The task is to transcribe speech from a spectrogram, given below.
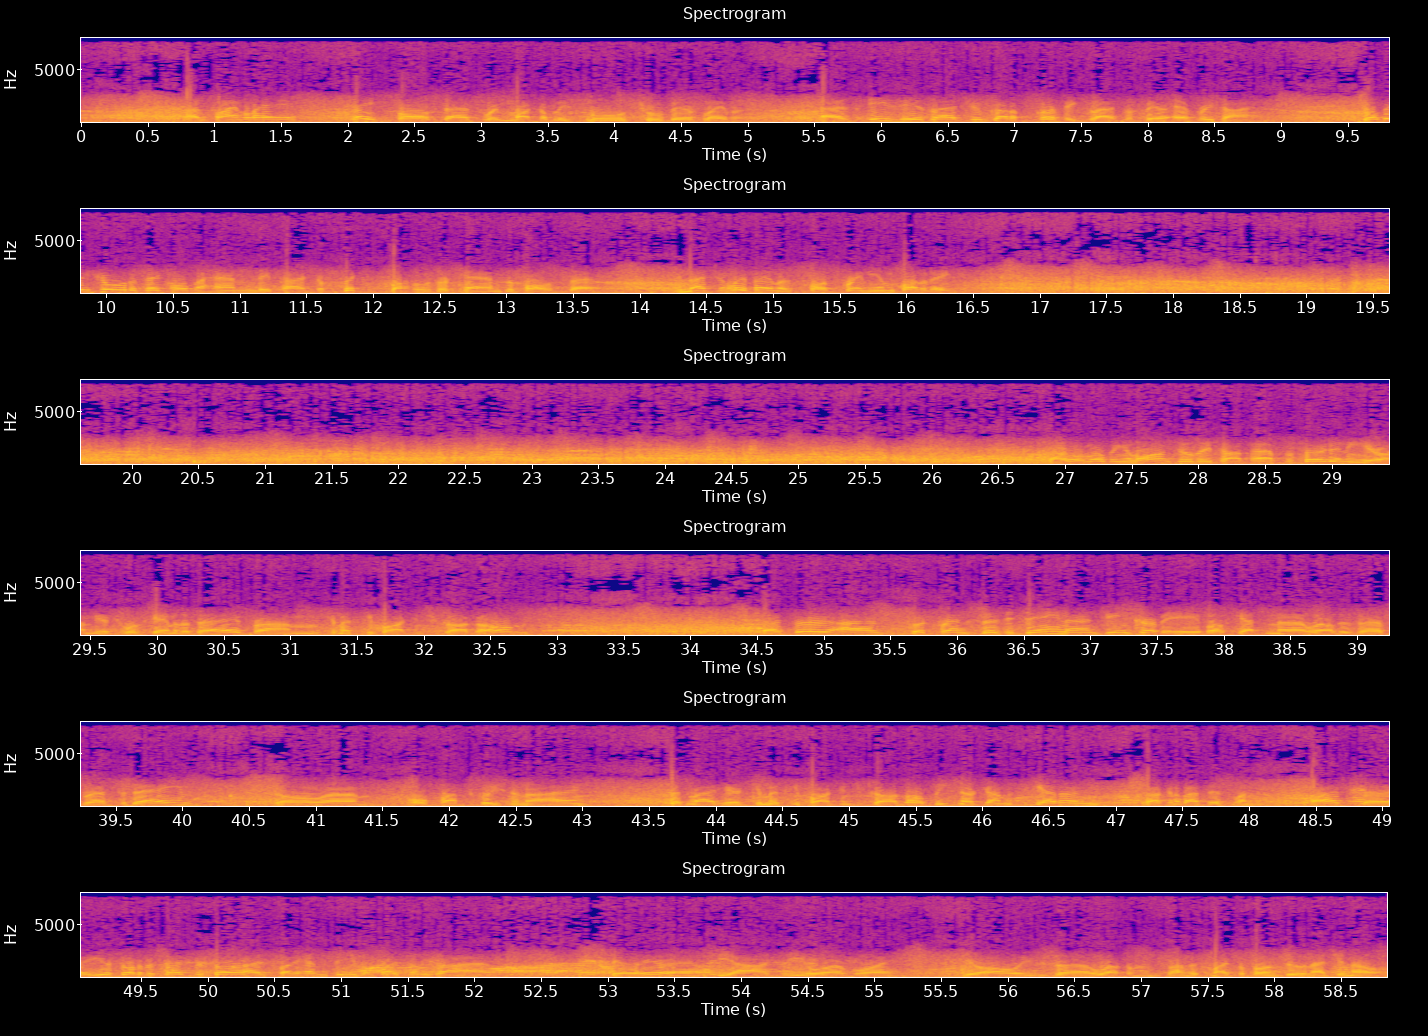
And finally, taste Falstaff's remarkably smooth true beer flavor. As easy as that, you've got a perfect glass of beer every time. So be sure to take home a handy pack of six bottles or cans of Falstaff. Nationally famous for premium quality. We're moving along to the top half of the third inning here on Mutual's Game of the Day from Comiskey Park in Chicago. Yes. Our good friends Dizzy Dean and Gene Kirby both getting a well-deserved rest today. So, um, old Pop Squeezin and I sitting right here at Comiskey Park in Chicago, beating our gums together and talking about this one. Art, uh, you're sort of a sight for sore eyes, buddy. Haven't seen you for quite some time. Still here, Al. Yeah, I see you are, boy. You're always uh, welcome on this microphone, too, and that you know.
